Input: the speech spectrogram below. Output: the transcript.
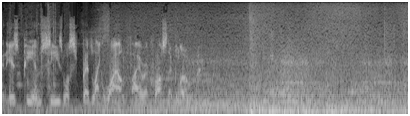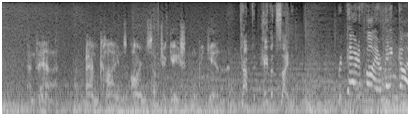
and his PMCs will spread like wildfire across the globe. And then, mankind's armed subjugation will begin. Captain, Haven sighted. Prepare to fire, main gun!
